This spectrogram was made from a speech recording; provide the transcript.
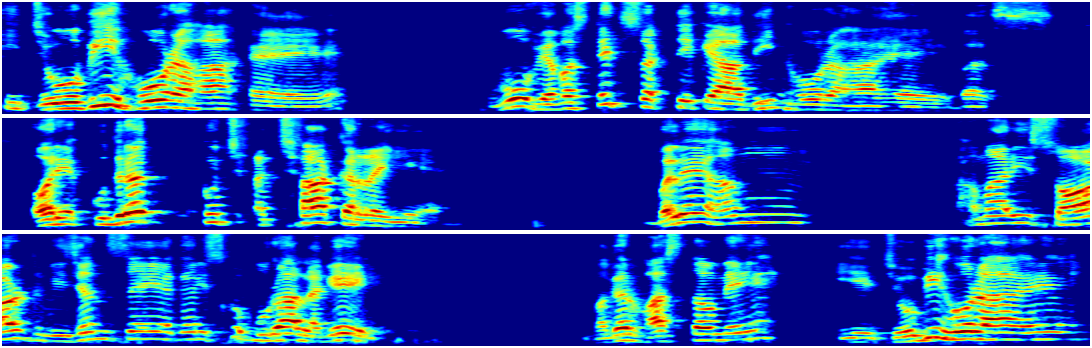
कि जो भी हो रहा है, वो व्यवस्थित शक्ति के अधीन हो रहा है बस। और ये कुदरत कुछ अच्छा कर रही है। भले हम हमारी शॉर्ट विजन से अगर इसको बुरा लगे मगर वास्तव में ये जो भी हो रहा है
